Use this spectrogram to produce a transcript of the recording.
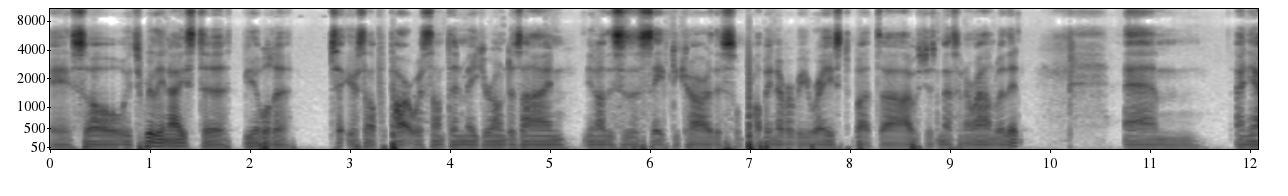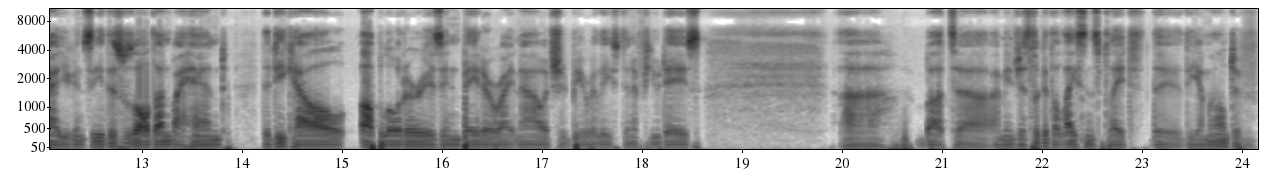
Uh, so it's really nice to be able to set yourself apart with something, make your own design. You know, this is a safety car. This will probably never be raced, but uh, I was just messing around with it. Um, and yeah, you can see this was all done by hand. The decal uploader is in beta right now. It should be released in a few days. Uh, but uh, I mean, just look at the license plate. The the amount of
